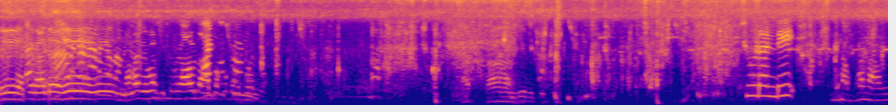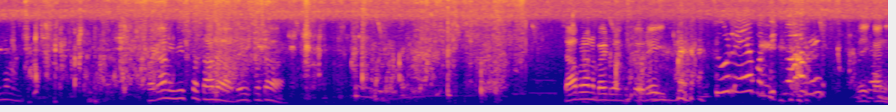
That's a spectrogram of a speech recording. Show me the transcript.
ఏ అట్ట కాదు. ఏ ఏ, మళ్ళా రివర్స్ ఇక్కడ కావద్దు ఆ పక్క పడిపోయింది చూడండి. సగానికి తీసుకో చాలు. చేపలను బయట పంపించావు రే. రే కానీ.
